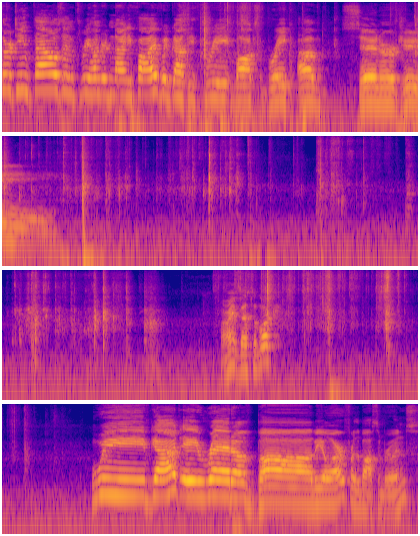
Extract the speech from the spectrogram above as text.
13,395. We've got the three box break of Synergy. All right, best of luck. We've got a red of Bobby Orr for the Boston Bruins.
